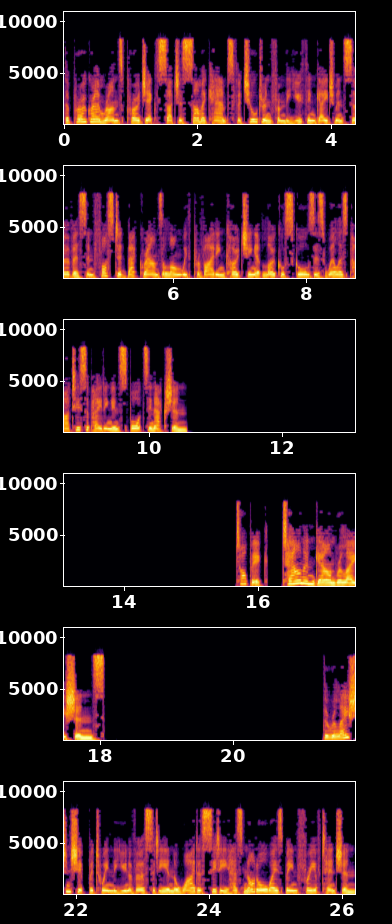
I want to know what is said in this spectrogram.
The program runs projects such as summer camps for children from the Youth Engagement Service and fostered backgrounds along with providing coaching at local schools as well as participating in sports in action. Topic: Town and gown relations. The relationship between the university and the wider city has not always been free of tension.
